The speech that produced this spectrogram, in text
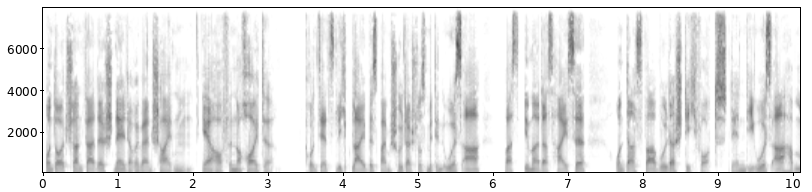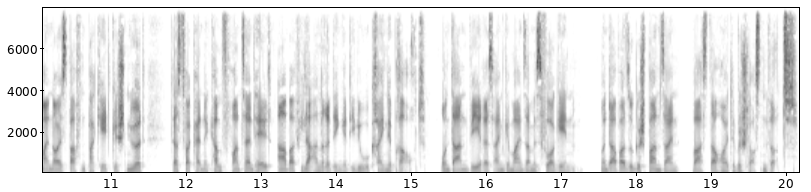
und Deutschland werde schnell darüber entscheiden. Er hoffe noch heute. Grundsätzlich bleibe es beim Schulterschluss mit den USA, was immer das heiße. Und das war wohl das Stichwort. Denn die USA haben ein neues Waffenpaket geschnürt, das zwar keine Kampfpanzer enthält, aber viele andere Dinge, die die Ukraine braucht. Und dann wäre es ein gemeinsames Vorgehen. Man darf also gespannt sein, was da heute beschlossen wird.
